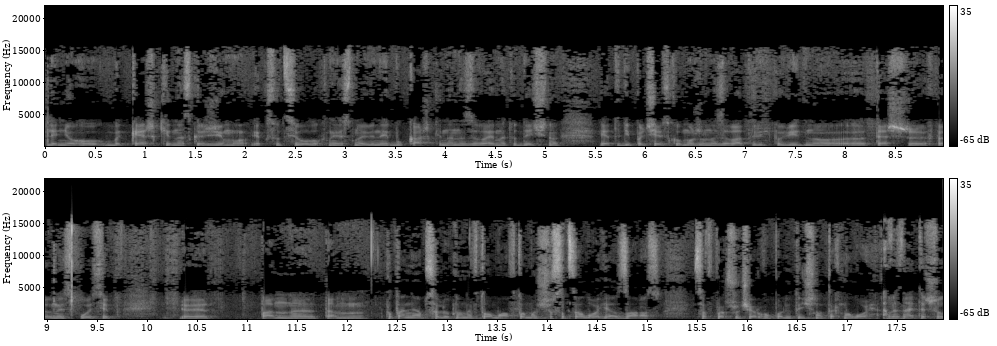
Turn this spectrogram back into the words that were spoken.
для нього Бекешкіна, скажімо, як соціолог не існує, він і Букашкіна називає методично. Я тоді Пальчевського можу називати відповідно е, теж е, в певний спосіб. Пан там Питання абсолютно не в тому, а в тому, що соціологія зараз це в першу чергу політична технологія. А ви знаєте, що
